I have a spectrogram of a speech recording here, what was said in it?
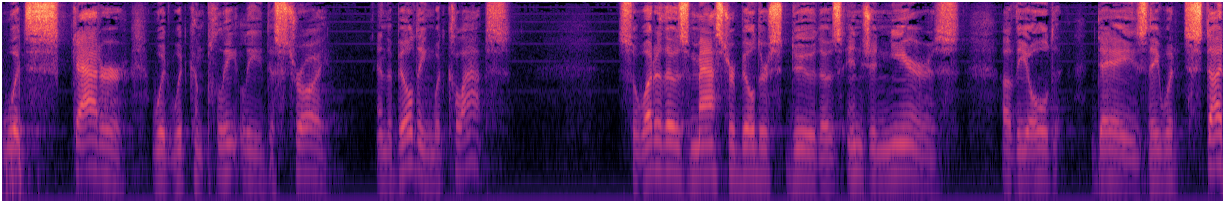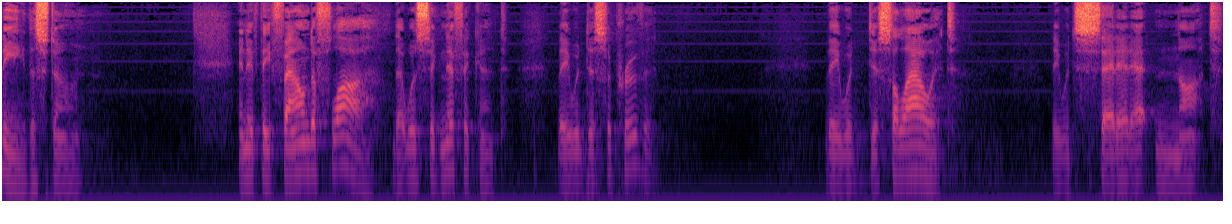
would scatter, would, would completely destroy, and the building would collapse. So, what do those master builders do, those engineers of the old days, they would study the stone. And if they found a flaw that was significant, they would disapprove it. They would disallow it. They would set it at naught.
